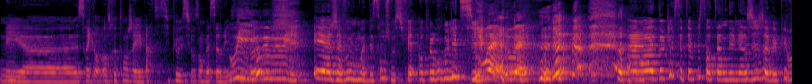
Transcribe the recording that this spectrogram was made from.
Mais euh, c'est vrai qu'entre temps, j'avais participé aussi aux ambassadrices. Mm. Oui, oui, oui, oui. Et euh, j'avoue, au mois de décembre, je me suis fait un peu rouler dessus. Ouais, ouais. Euh, donc là, c'était plus en termes d'énergie, j'avais plus Oui,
